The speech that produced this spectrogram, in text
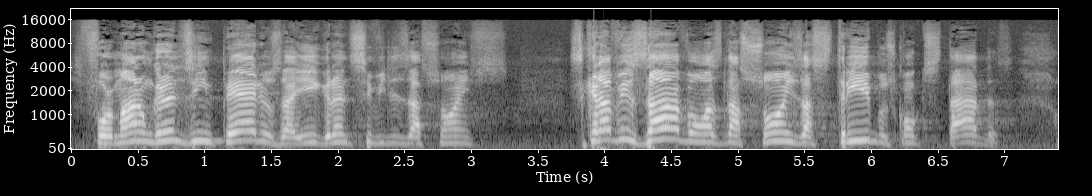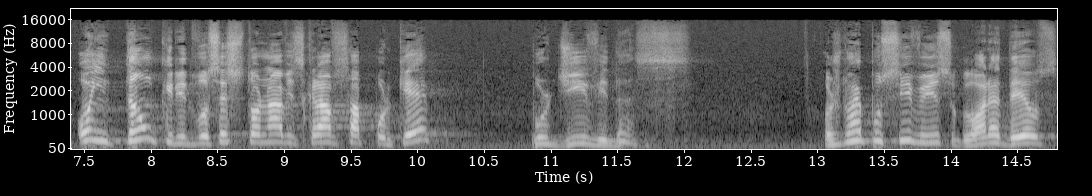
formaram grandes impérios aí, grandes civilizações. Escravizavam as nações, as tribos conquistadas. Ou então, querido, você se tornava escravo, sabe por quê? Por dívidas. Hoje não é possível isso, glória a Deus.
